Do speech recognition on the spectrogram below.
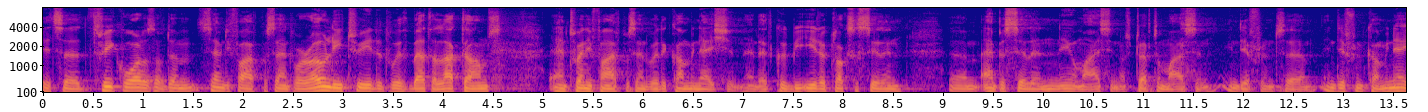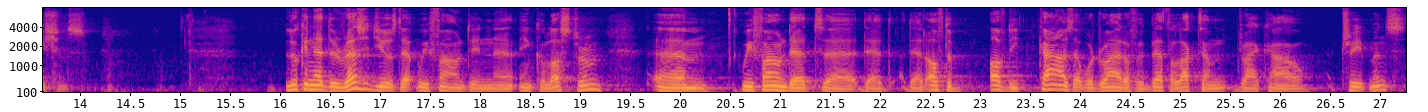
It's uh, three quarters of them, 75% were only treated with beta-lactams and 25% with a combination. And that could be either cloxacillin, um, ampicillin, neomycin, or streptomycin in different, uh, in different combinations. Looking at the residues that we found in, uh, in colostrum, um, we found that, uh, that, that of the of the cows that were dried off with beta-lactam dry cow treatments,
